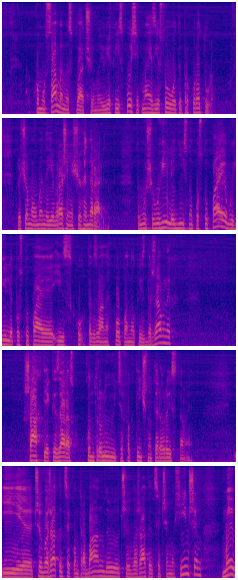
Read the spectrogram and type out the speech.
кому саме ми сплачуємо і в який спосіб має з'ясовувати прокуратура. Причому в мене є враження, що генерально. Тому що вугілля дійсно поступає, вугілля поступає із так званих копанок із державних шахт, які зараз контролюються фактично терористами. І е, чи вважати це контрабандою, чи вважати це чимось іншим, ми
